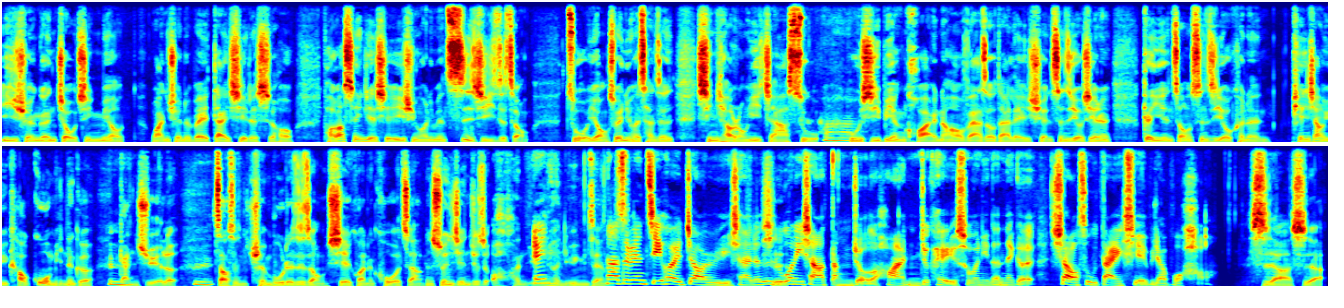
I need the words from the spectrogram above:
乙醛跟酒精没有完全的被代谢的时候，跑到身体的血液循环里面，刺激这种作用，所以你会产生心跳容易加速、嗯呼吸变快，然后 vasodilation，甚至有些人更严重，甚至有可能偏向于靠过敏那个感觉了，嗯。造成全部的这种血管的扩张，瞬间就是哦很哎晕很晕这样。那这边机会教育一下，就是是。如果你想要挡酒的话，你就可以说你的那个酵素代谢比较不好，是啊是啊，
